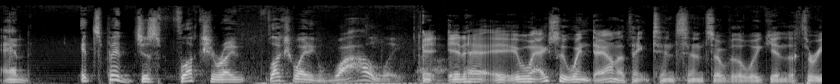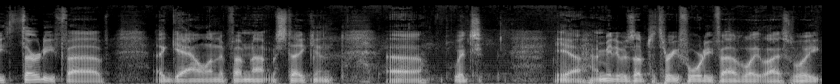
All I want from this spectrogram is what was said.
and it's been just fluctuating, fluctuating wildly. It it, ha- it actually went down, I think, ten cents over the weekend to three thirty five a gallon, if I'm not mistaken. Uh, which, yeah, I mean, it was up to three forty five late last week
